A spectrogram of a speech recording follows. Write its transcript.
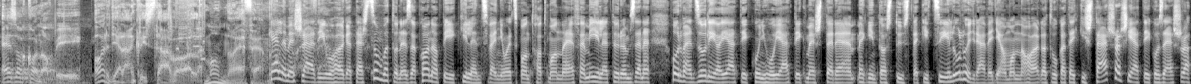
Ez a kanapé. Argyelán Krisztával. Manna FM. Kellemes rádióhallgatás szombaton ez a kanapé 98.6 Manna FM életörömzene. Horváth Zoli a játékkonyhó játékmestere megint azt tűzte ki célul, hogy rávegye a Manna hallgatókat egy kis társas játékozásra,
